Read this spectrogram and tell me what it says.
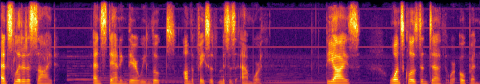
and slid it aside, and standing there we looked on the face of Mrs. Amworth. The eyes, once closed in death, were open.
